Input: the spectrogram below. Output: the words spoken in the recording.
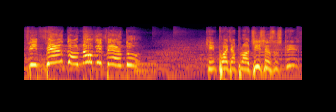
vivendo ou não vivendo. Quem pode aplaudir Jesus Cristo?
